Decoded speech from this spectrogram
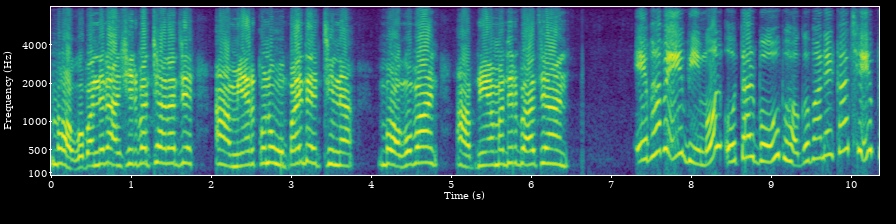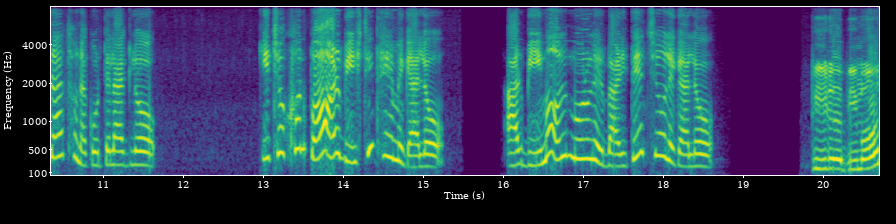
ভগবানের আশীর্বাদ ছাড়া যে আমি আর কোনো উপায় দেখছি না। ভগবান আপনি আমাদের বাঁচান। এভাবে বিমল ও তার বউ ভগবানের কাছে প্রার্থনা করতে লাগল। কিছুক্ষণ পর বৃষ্টি থেমে গেল আর বিমল মুরুলের বাড়িতে চলে গেল। কিরে বিমল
